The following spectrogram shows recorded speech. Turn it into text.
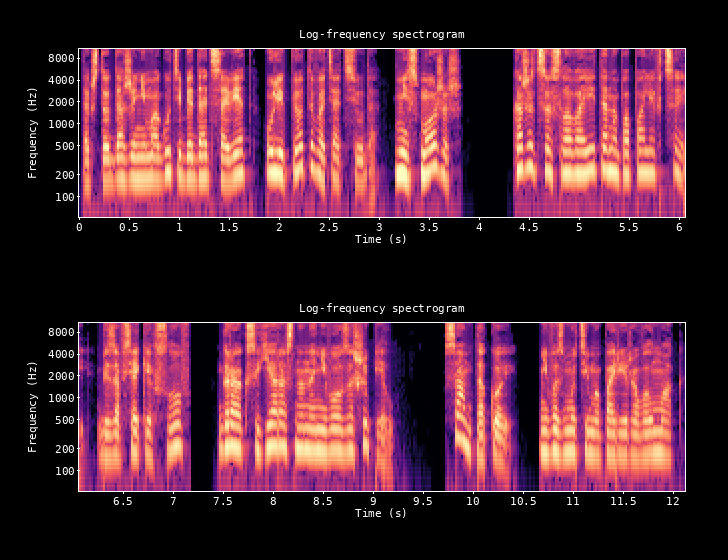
так что даже не могу тебе дать совет улепетывать отсюда. Не сможешь?» Кажется, слова Итана попали в цель. Безо всяких слов Гракс яростно на него зашипел. «Сам такой», — невозмутимо парировал маг.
